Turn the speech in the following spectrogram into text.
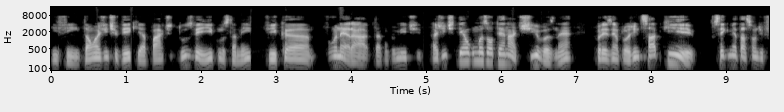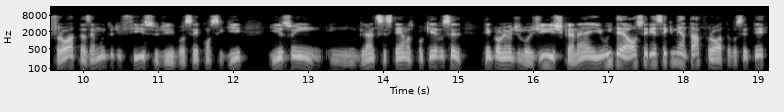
enfim. Então a gente vê que a parte dos veículos também fica vulnerável, está comprometida. A gente tem algumas alternativas, né? Por exemplo, a gente sabe que segmentação de frotas é muito difícil de você conseguir isso em, em grandes sistemas, porque você tem problema de logística, né? E o ideal seria segmentar a frota, você ter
